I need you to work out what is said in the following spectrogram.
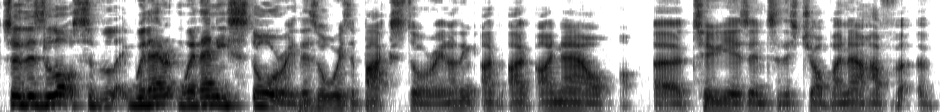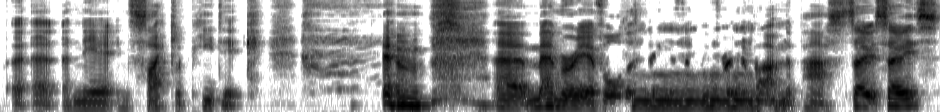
So there's lots of with with any story, there's always a backstory, and I think I, I, I now uh, two years into this job, I now have a, a, a near encyclopedic. Uh, memory of all the things that we've written about in the past. So, so it's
